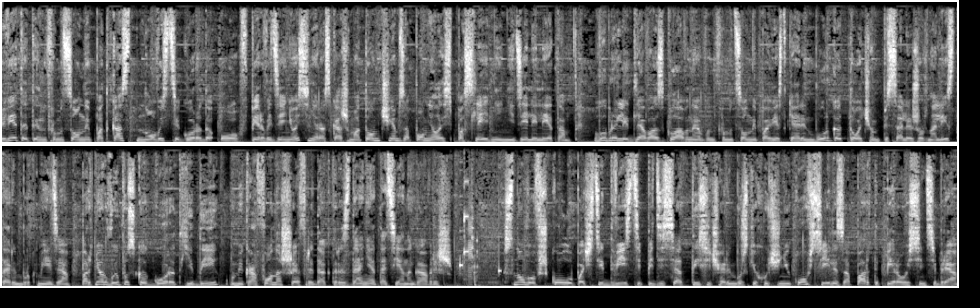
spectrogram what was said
Привет, это информационный подкаст «Новости города О». В первый день осени расскажем о том, чем запомнилась последняя неделя лета. Выбрали для вас главное в информационной повестке Оренбурга, то, о чем писали журналисты Оренбург Медиа. Партнер выпуска «Город еды». У микрофона шеф-редактор издания Татьяна Гавриш. Снова в школу почти 250 тысяч оренбургских учеников сели за парты 1 сентября.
